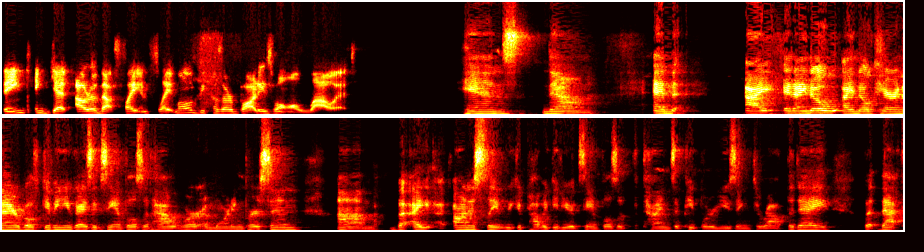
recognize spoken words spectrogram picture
think and get out of that fight and flight mode because our bodies won't allow it hands down and i and i know i know Cara and i are both giving you guys examples of how we're a morning person Um, but I honestly, we could probably give you examples of the times that people are using throughout the day. But that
